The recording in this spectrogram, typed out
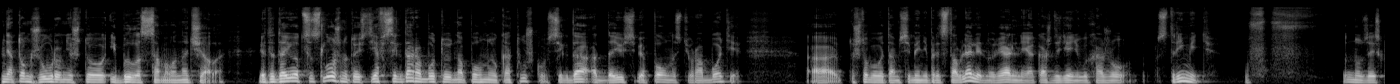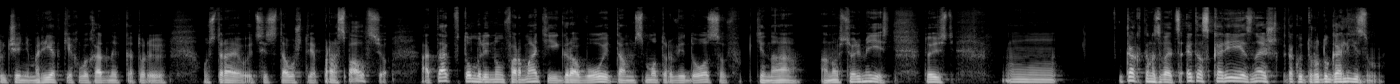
на том же уровне, что и было с самого начала. Это дается сложно, то есть я всегда работаю на полную катушку, всегда отдаю себя полностью работе, э, чтобы вы там себе не представляли, но реально я каждый день выхожу стримить, в, ну, за исключением редких выходных, которые устраиваются из-за того, что я проспал все. А так в том или ином формате игровой, там, смотр видосов, кино, оно все время есть. То есть, как это называется? Это скорее, знаешь, такой трудоголизм.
